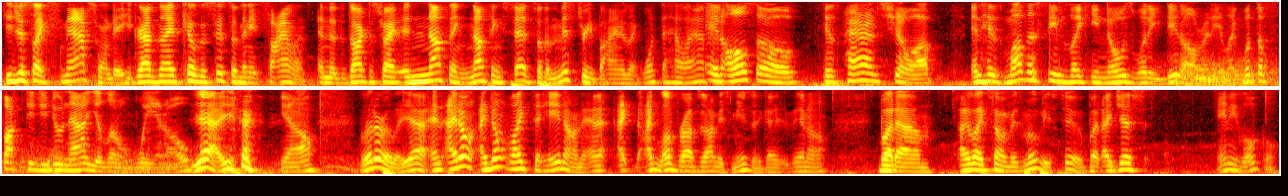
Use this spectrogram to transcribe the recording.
he just like snaps one day he grabs a knife kills his sister and then he's silent and the, the doctor's tried and nothing nothing said so the mystery behind it is like what the hell happened And also, his parents show up, and his mother seems like he knows what he did already. Like, what the fuck did you do now, you little weirdo? yeah yeah You know? Literally, yeah. And I don't I don't like to hate on it. And I I love Rob Zombie's music, I, you know. But um I like some of his movies too. But I just And he's local.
